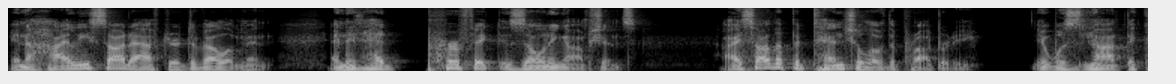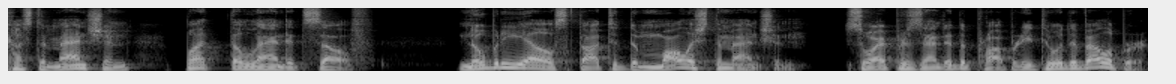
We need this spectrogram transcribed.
in a highly sought after development, and it had perfect zoning options. I saw the potential of the property. It was not the custom mansion, but the land itself. Nobody else thought to demolish the mansion, so I presented the property to a developer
